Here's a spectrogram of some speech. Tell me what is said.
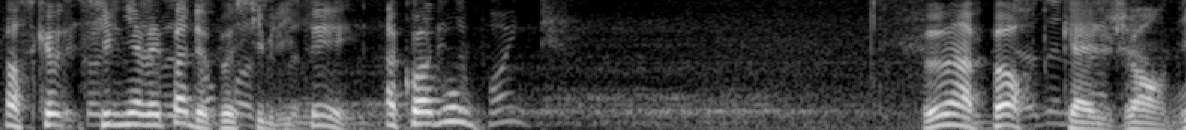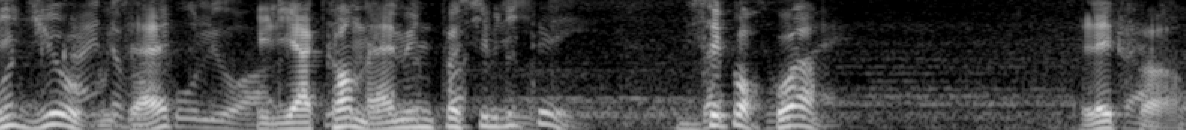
Parce que s'il n'y avait pas de possibilité, à quoi bon? Peu importe quel genre d'idiot vous êtes, il y a quand même une possibilité. C'est pourquoi l'effort.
